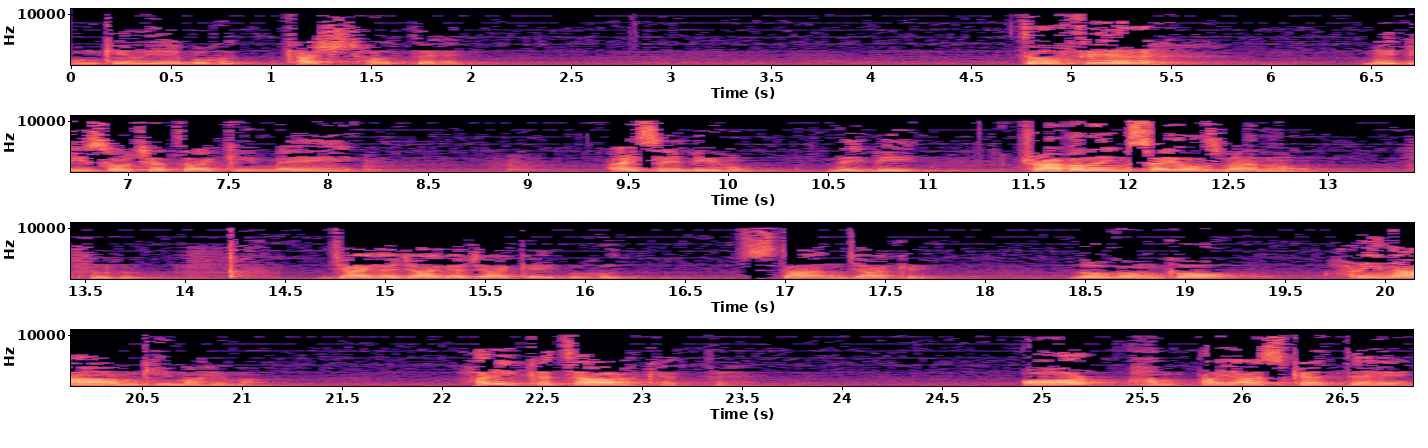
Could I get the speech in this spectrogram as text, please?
उनके लिए बहुत कष्ट होते हैं। तो फिर मैं भी सोचा था कि मैं ऐसे भी हूँ। मैं भी ट्रैवलिंग सेल्समैन हूँ। जाएगा जाएगा, जाके, बहुत स्थान जाके। लोगों को हरि नाम की महिमा, हरि कथा कहते हैं। और हम प्रयास करते हैं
